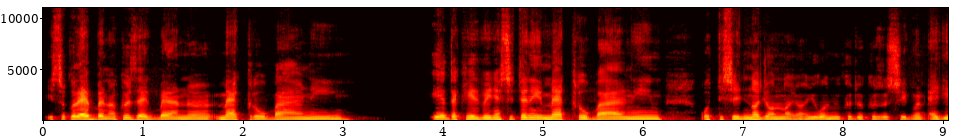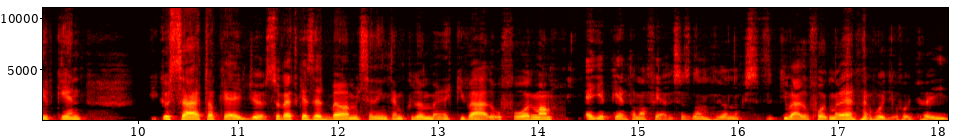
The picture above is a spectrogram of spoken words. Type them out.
És akkor ebben a közegben megpróbálni érdekérvényesíteni, megpróbálni, ott is egy nagyon-nagyon jól működő közösség van. Egyébként akik összeálltak egy szövetkezetbe, ami szerintem különben egy kiváló forma. Egyébként a mafián is azt gondolom, hogy annak is kiváló forma lehetne, hogy, hogyha így...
